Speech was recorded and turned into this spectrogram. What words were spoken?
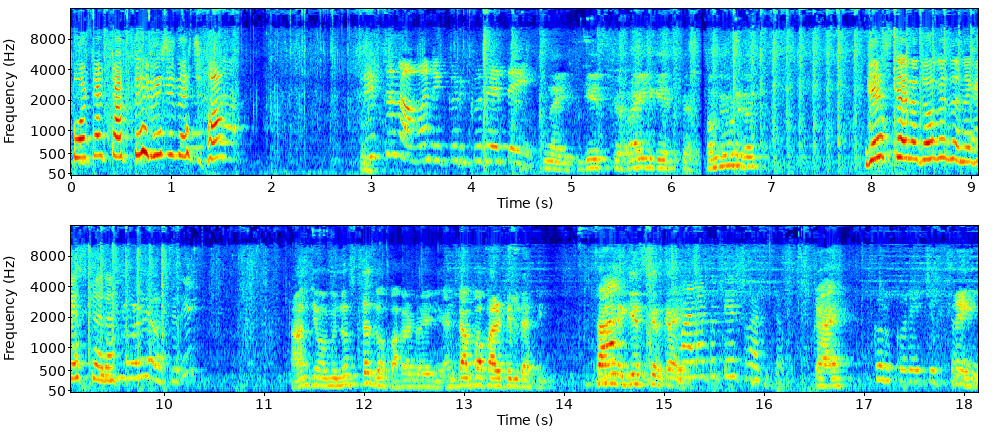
पोटात टाकतोय ऋषी त्याच्या. नावाने कुरकुरे ते. नाही गेस कर राईट गेस कर. मम्मी उठ ग. गेस करा दोघं जण गेस करा. आमची मम्मी नुसतंच झोपा काढून राहिली आणि डब्बा पार्टीला जाते. चांगलं गेस कर काय? मला तर तेच वाटतं. काय? कुरकुरे चिप्स नाही.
